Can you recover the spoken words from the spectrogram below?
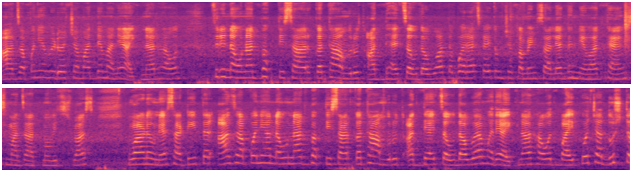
आज आपण या व्हिडिओच्या माध्यमाने ऐकणार आहोत श्री नवनाथ भक्तिसार कथा अमृत अध्याय चौदावा. तर बऱ्याच काही तुमचे कमेंट्स आल्या. धन्यवाद. थँक्स माझा आत्मविश्वास वाढवण्यासाठी. तर आज आपण या नवनाथ भक्तिसार कथा अमृत अध्याय चौदाव्यामध्ये ऐकणार आहोत. बायकोच्या दुष्ट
